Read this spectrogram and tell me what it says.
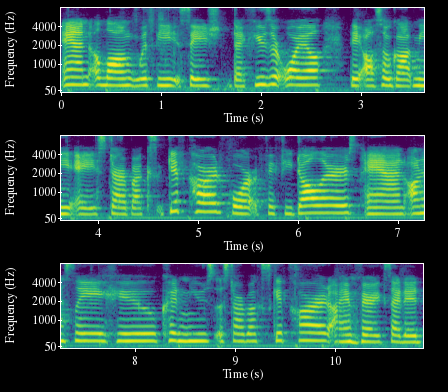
And along with the Saje Diffuser Oil, they also got me a Starbucks gift card for $50. And honestly, who couldn't use a Starbucks gift card? I am very excited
